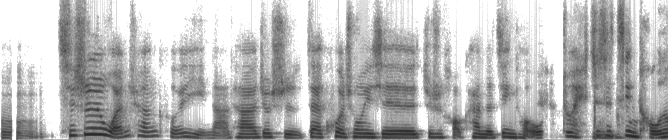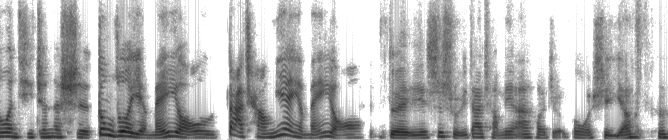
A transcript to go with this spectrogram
嗯，其实完全可以拿它，就是再扩充一些，就是好看的镜头。对，就是镜头的问题，真的是动作也没有，大场面也没有。对，也是属于大场面爱好者，跟我是一样的。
